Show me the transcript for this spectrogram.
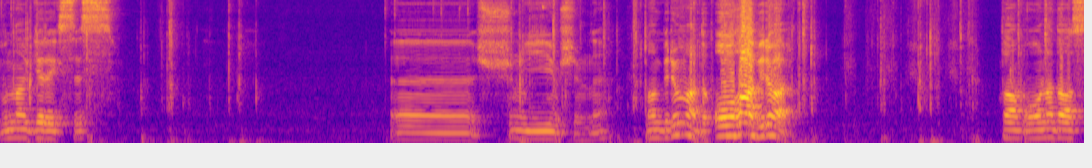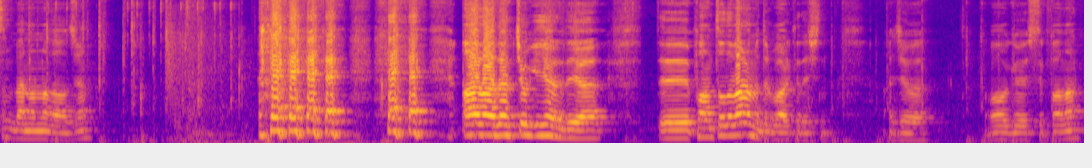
bunlar gereksiz. Ee, şunu yiyeyim şimdi. Lan biri mi vardı? Oha biri var. Tamam ona da alsın ben ona da alacağım. Abi adam çok iyi öldü ya. Ee, pantolu var mıdır bu arkadaşın? Acaba? O göğüslük falan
